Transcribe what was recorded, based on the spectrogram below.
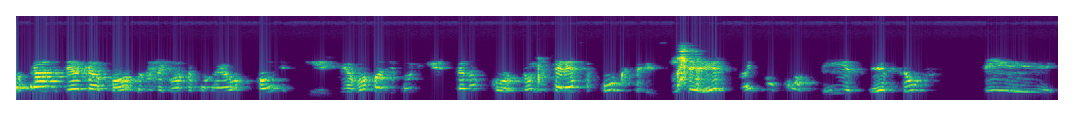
o prato dela, aquela bosta do negócio da Conael, pão de queijo. Minha avó fazia pão de queijo de pé nas costas. Então me interessa pouco essa receita. Me interessa mais no contexto. Né? Então, é,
